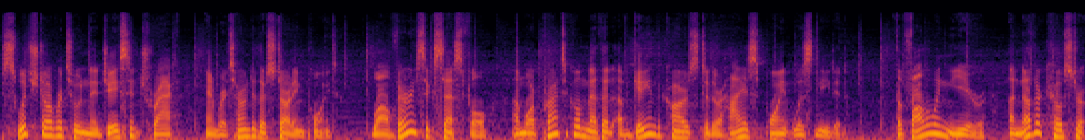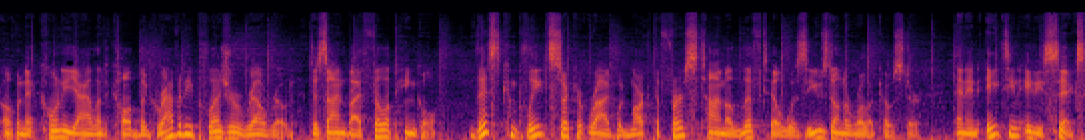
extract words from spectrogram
switched over to an adjacent track, and returned to their starting point. While very successful, a more practical method of getting the cars to their highest point was needed. The following year, another coaster opened at Coney Island called the Gravity Pleasure Railroad, designed by Philip Hinkle. This complete circuit ride would mark the first time a lift hill was used on a roller coaster, and in 1886,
